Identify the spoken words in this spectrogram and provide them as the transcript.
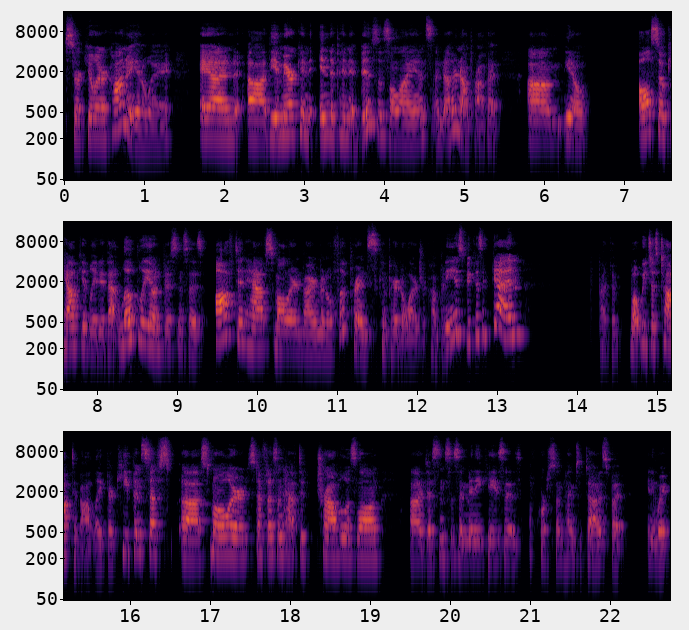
circular economy in a way. And uh, the American Independent Business Alliance, another nonprofit, um, you know, also calculated that locally owned businesses often have smaller environmental footprints compared to larger companies because again by the, what we just talked about like they're keeping stuff uh, smaller stuff doesn't have to travel as long uh, distances in many cases of course sometimes it does but anyway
